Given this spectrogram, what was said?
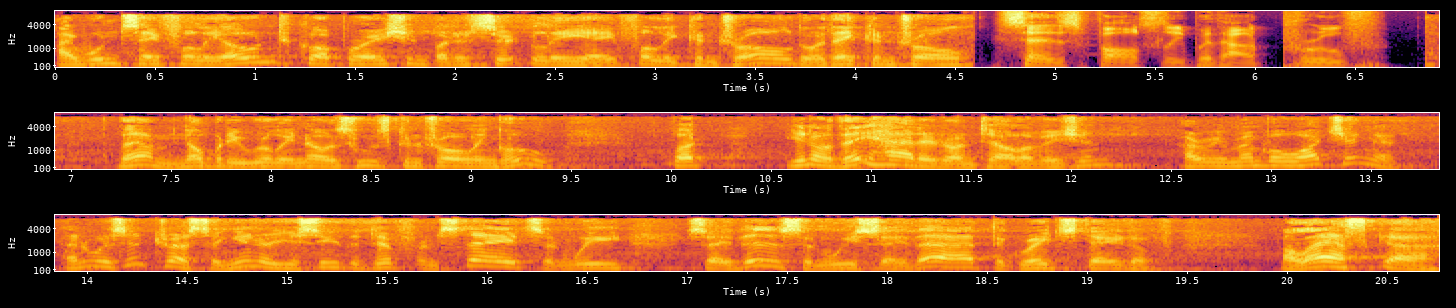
I wouldn't say fully owned corporation, but it's certainly a fully controlled, or they control Says falsely without proof. Them. Nobody really knows who's controlling who. But, you know, they had it on television. I remember watching it, and it was interesting. You know, you see the different states, and we say this and we say that. The great state of Alaska,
